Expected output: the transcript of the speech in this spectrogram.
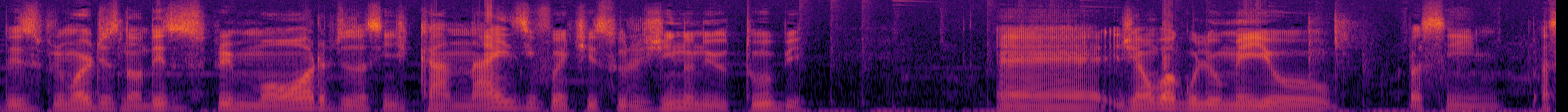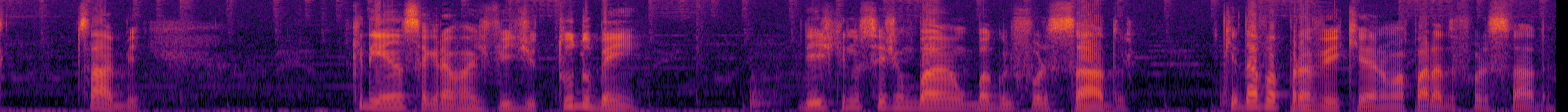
desde os primórdios não, desde os primórdios assim de canais infantis surgindo no YouTube, é, já é um bagulho meio assim, sabe? criança gravar vídeo, tudo bem. Desde que não seja um, ba um bagulho forçado. Que dava pra ver que era uma parada forçada.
